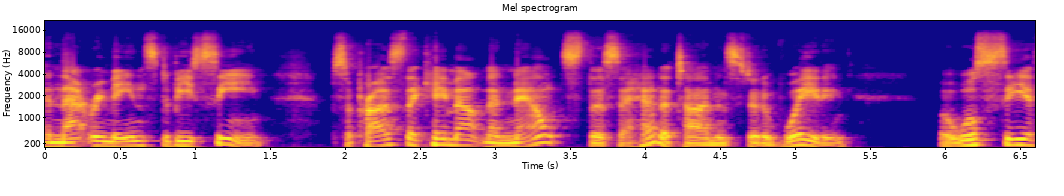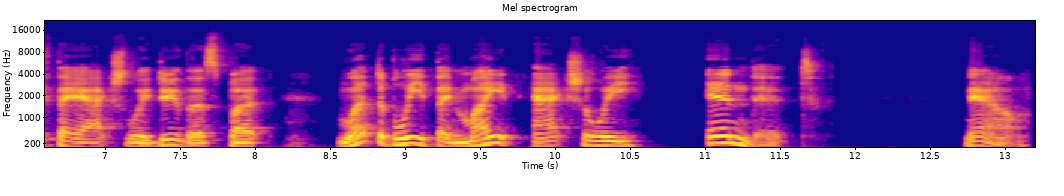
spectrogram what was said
And that remains to be seen. I'm surprised they came out and announced this ahead of time instead of waiting, but we'll see if they actually do this. But I'm led to believe they might actually end it now,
